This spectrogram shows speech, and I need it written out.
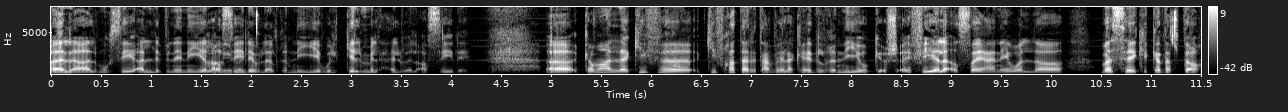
للموسيقى اللبنانية. الأصيلة وللغنية والكلمة الحلوة الأصيلة. آه كمال كيف كيف خطرت على بالك هيدي الغنية؟ في لها قصة يعني ولا بس هيك كتبتها؟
